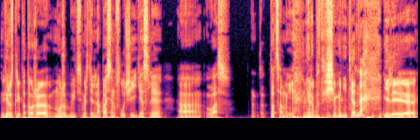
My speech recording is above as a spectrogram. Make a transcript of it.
вирус гриппа тоже может быть смертельно опасен в случае, если а, у вас тот самый неработающий иммунитет, Да. или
